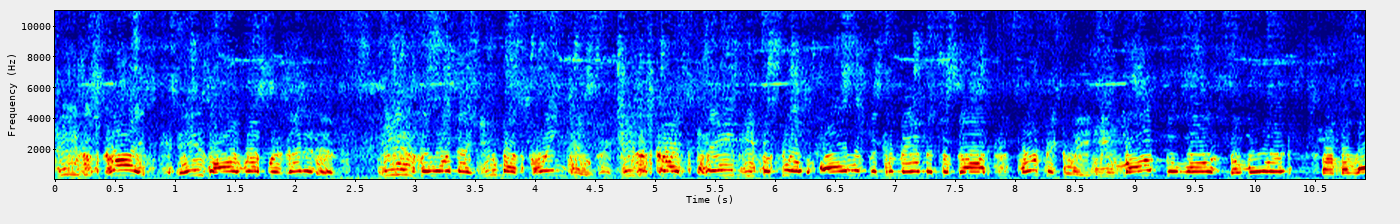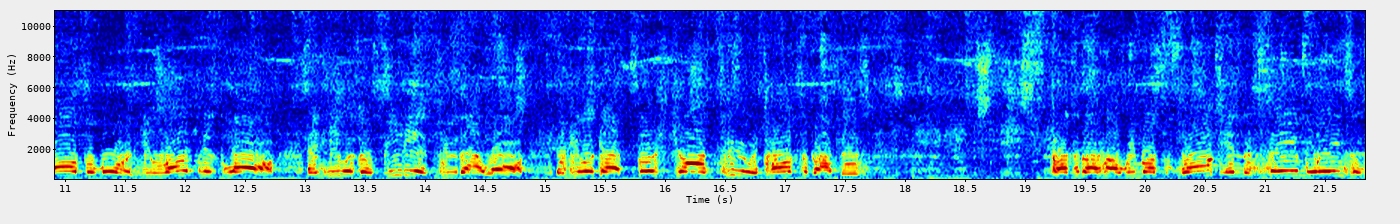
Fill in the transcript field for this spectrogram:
Jesus Christ is our representative. He is the one that you must cling to. Jesus Christ came, he fulfilled all of the commandments of God perfectly. He loved the Lord, the Lord, or the law of the Lord. He loved his law, and he was obedient to that law. If you look at 1 John 2, it talks about this. It talks about how we must walk in the same ways as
